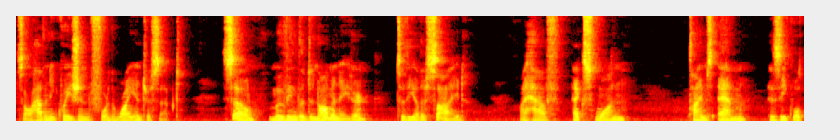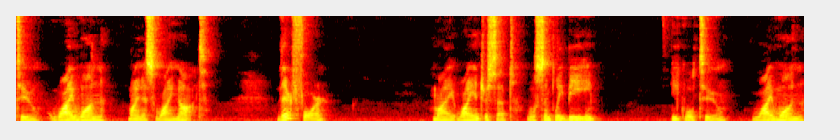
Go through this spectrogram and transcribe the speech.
So I'll have an equation for the y-intercept. So, moving the denominator to the other side, I have x1 times m is equal to y1 minus y0. Therefore, my y-intercept will simply be equal to y1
